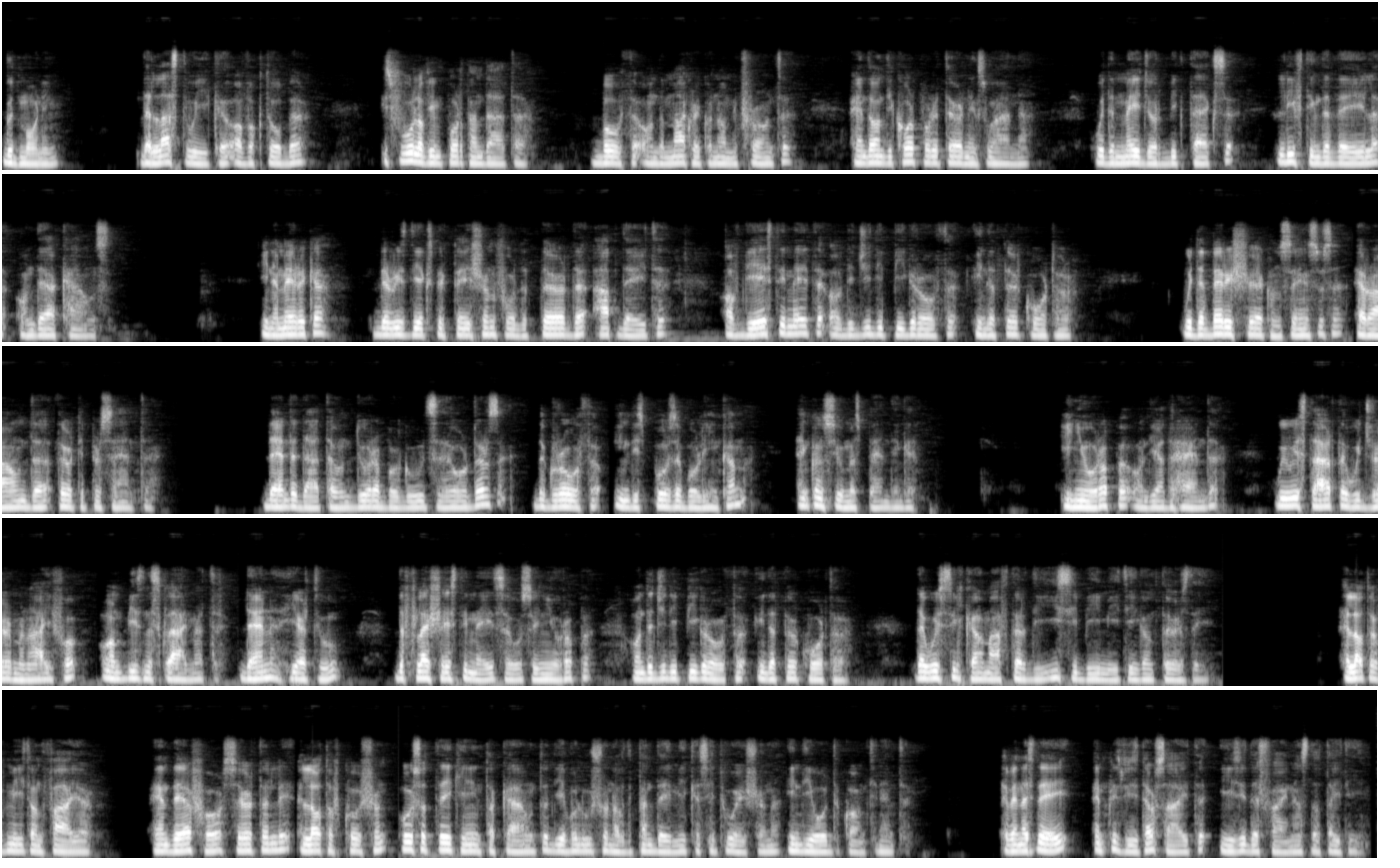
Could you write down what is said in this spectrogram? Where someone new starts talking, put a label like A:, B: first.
A: Good morning. The last week of October is full of important data, both on the macroeconomic front and on the corporate earnings one, with the major big techs lifting the veil on their accounts. In America, there is the expectation for the third update of the estimate of the GDP growth in the third quarter, with a very share consensus around 30%. Then the data on durable goods orders, the growth in disposable income, and consumer spending. In Europe, on the other hand, we will start with German IFO on business climate. Then, here too, the flash estimates also in Europe on the GDP growth in the third quarter. That will still come after the ECB meeting on Thursday. A lot of meat on fire, and therefore certainly a lot of caution, also taking into account the evolution of the pandemic situation in the old continent. Have a nice day and please visit our site easy-finance.it.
